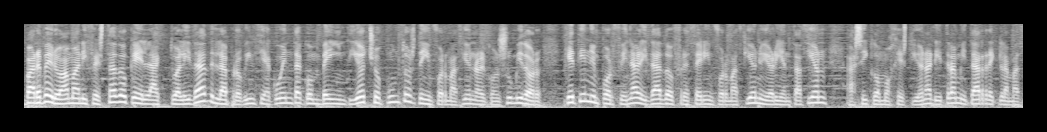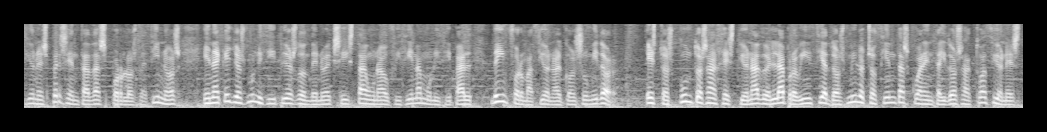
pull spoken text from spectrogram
Barbero ha manifestado que en la actualidad la provincia cuenta con 28 puntos de información al consumidor que tienen por finalidad ofrecer información y orientación, así como gestionar y tramitar reclamaciones presentadas por los vecinos en aquellos municipios donde no exista una oficina municipal de información al consumidor. Estos puntos han gestionado en la provincia 2.842 actuaciones,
